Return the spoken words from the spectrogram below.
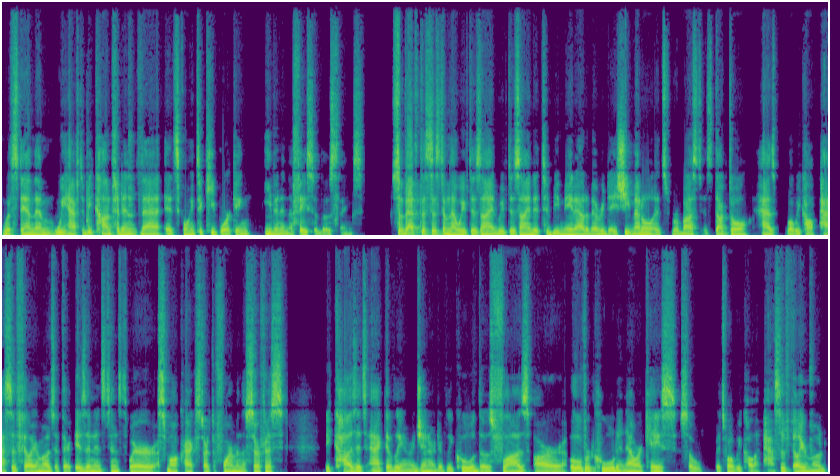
withstand them, we have to be confident that it's going to keep working even in the face of those things. So that's the system that we've designed. We've designed it to be made out of everyday sheet metal. It's robust, it's ductile, has what we call passive failure modes. If there is an instance where small cracks start to form in the surface, because it's actively and regeneratively cooled, those flaws are overcooled in our case. So it's what we call a passive failure mode.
